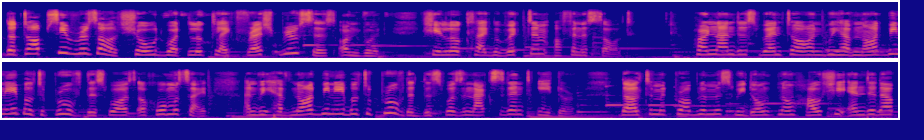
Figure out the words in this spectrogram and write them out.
the autopsy results showed what looked like fresh bruises on Wood. She looked like the victim of an assault. Hernandez went on, We have not been able to prove this was a homicide, and we have not been able to prove that this was an accident either. The ultimate problem is we don't know how she ended up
